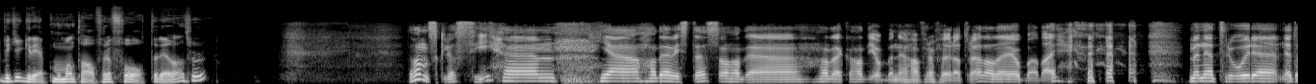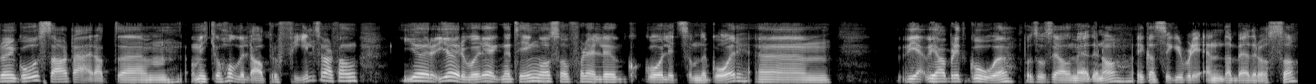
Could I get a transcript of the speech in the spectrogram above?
Hvilke grep må man ta for å få til det, da, tror du? Det er vanskelig å si. Ehm, jeg, hadde jeg visst det, så hadde jeg, hadde jeg, ikke hatt jobben jeg har fra før av, tror jeg. Da hadde jeg jobba der. Men jeg tror, jeg tror, en god start er at om om ikke holder lav profil, så i hvert fall gjøre, gjør våre egne ting, og så får det heller gå litt som det går. Um, vi, vi, har blitt gode på sosiale medier nå. Vi kan sikkert bli enda bedre også.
